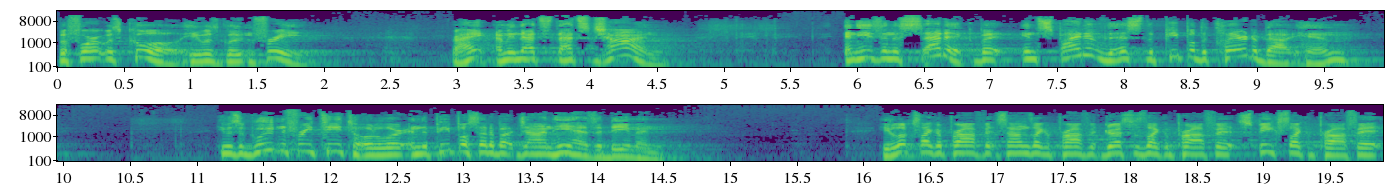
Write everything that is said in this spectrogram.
Before it was cool, he was gluten free. Right? I mean, that's, that's John. And he's an ascetic, but in spite of this, the people declared about him he was a gluten free teetotaler, and the people said about John, he has a demon. He looks like a prophet, sounds like a prophet, dresses like a prophet, speaks like a prophet,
